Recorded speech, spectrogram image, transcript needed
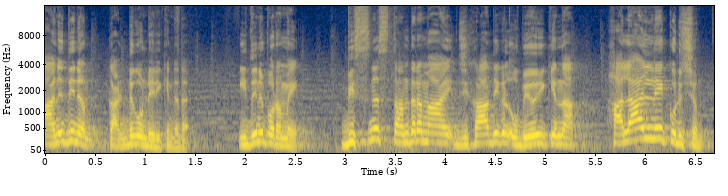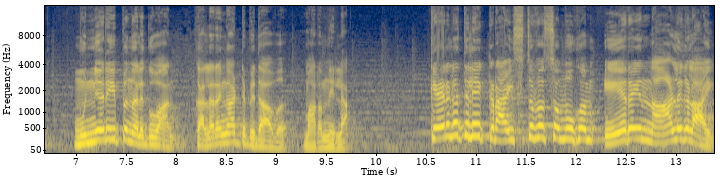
അനുദിനം കണ്ടുകൊണ്ടിരിക്കുന്നത്. ഇതിനു പുറമെ ബിസിനസ് തന്ത്രമായി ജിഹാദികൾ ഉപയോഗിക്കുന്ന ഹലാലിനെക്കുറിച്ചും മുന്നറിയിപ്പ് നൽകുവാൻ കലരങ്ങാട്ട് പിതാവ് മറന്നില്ല. കേരളത്തിലെ ക്രൈസ്തവ സമൂഹം ഏറെ നാളുകളായി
